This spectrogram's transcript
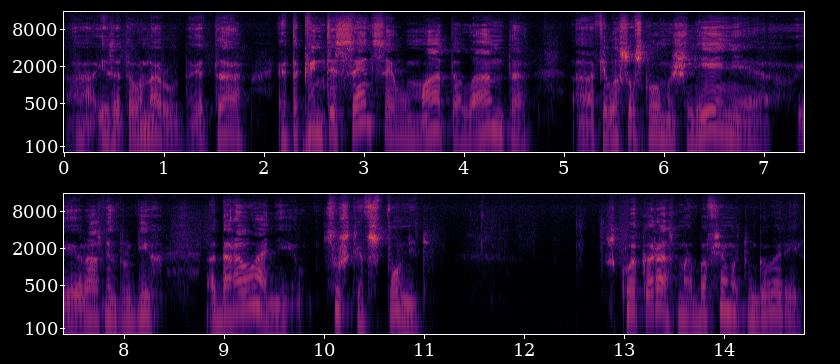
э, из этого народа. Это, это квинтэссенция ума, таланта, э, философского мышления и разных других дарований. Слушайте, вспомните, сколько раз мы обо всем этом говорили.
